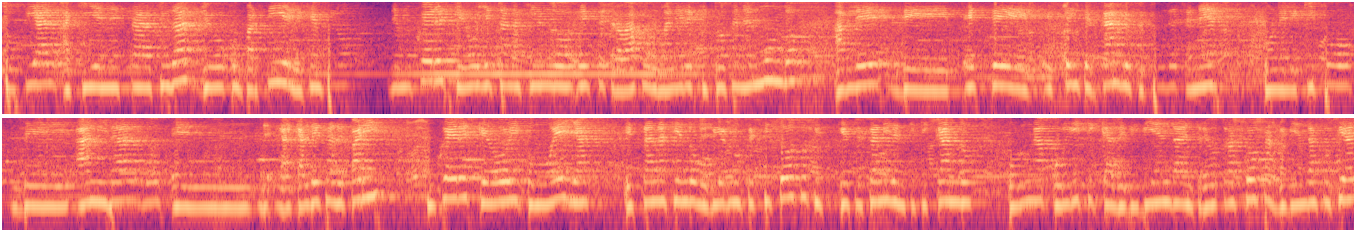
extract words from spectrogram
social aquí en esta ciudad. Yo compartí el ejemplo de mujeres que hoy están haciendo este trabajo de manera exitosa en el mundo. Hablé de este, este intercambio que pude tener con el equipo de Anne Hidalgo, en, la alcaldesa de París, mujeres que hoy como ella están haciendo gobiernos exitosos y que se están identificando por una política de vivienda, entre otras cosas, vivienda social,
